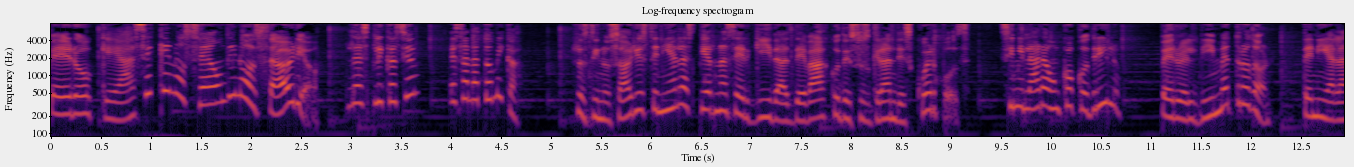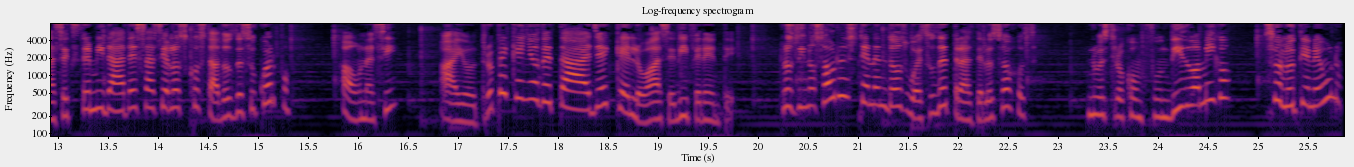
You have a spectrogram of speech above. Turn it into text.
Pero, ¿qué hace que no sea un dinosaurio? La explicación es anatómica. Los dinosaurios tenían las piernas erguidas debajo de sus grandes cuerpos, similar a un cocodrilo, pero el dimetrodón tenía las extremidades hacia los costados de su cuerpo. Aún así, hay otro pequeño detalle que lo hace diferente. Los dinosaurios tienen dos huesos detrás de los ojos. Nuestro confundido amigo solo tiene uno.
